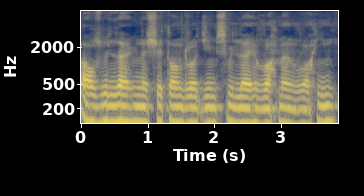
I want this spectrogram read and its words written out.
Euzubillahimineşşeytanirracim. Bismillahirrahmanirrahim.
